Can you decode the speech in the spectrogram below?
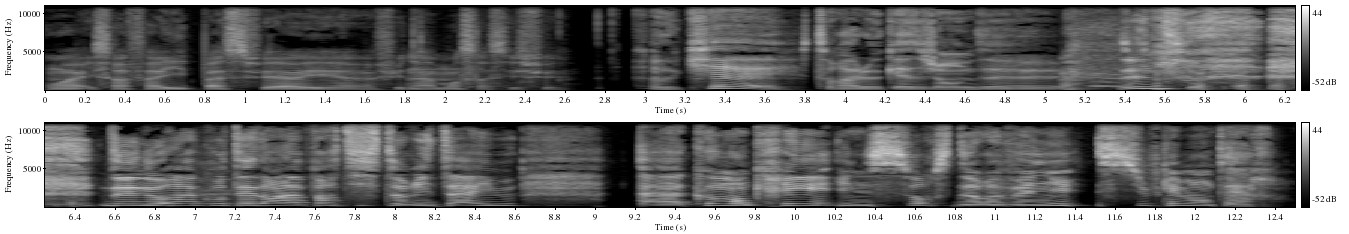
Ouais, et ça a failli pas se faire, et finalement, ça s'est fait. Ok, tu auras l'occasion de, de, nous, de, nous, raconter dans la partie story time euh, comment créer une source de revenus supplémentaire.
